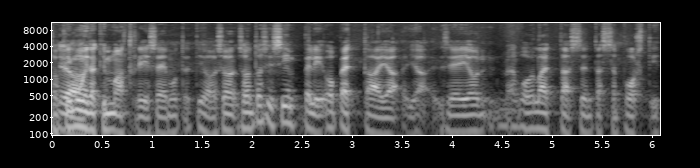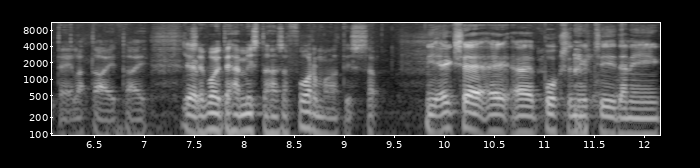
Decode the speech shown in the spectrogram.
Toki joo. muitakin matriiseja, mutta et joo, se, on, se on tosi simppeli opettaa ja, ja se ei ole, mä voi laittaa sen tässä postiteilla tai, tai se voi tehdä mistä tahansa formaatissa. Niin eikö se, ei, puhuuko se nyt siitä niin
